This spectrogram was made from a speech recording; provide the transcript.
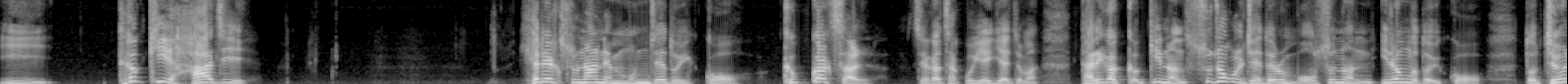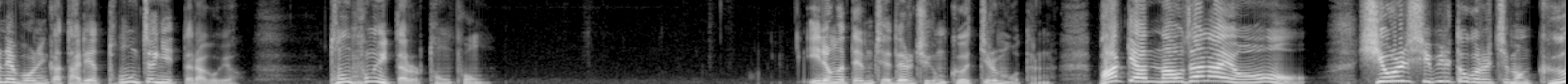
이 특히 하지 혈액순환에 문제도 있고 급각살 제가 자꾸 얘기하지만 다리가 꺾이는 수족을 제대로 못 쓰는 이런 것도 있고 또 전에 보니까 다리에 통증이 있더라고요. 통풍이 있더라고 통풍. 이런 것 때문에 제대로 지금 걷지를 못하는 거예요. 밖에 안 나오잖아요. 10월 10일도 그렇지만 그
